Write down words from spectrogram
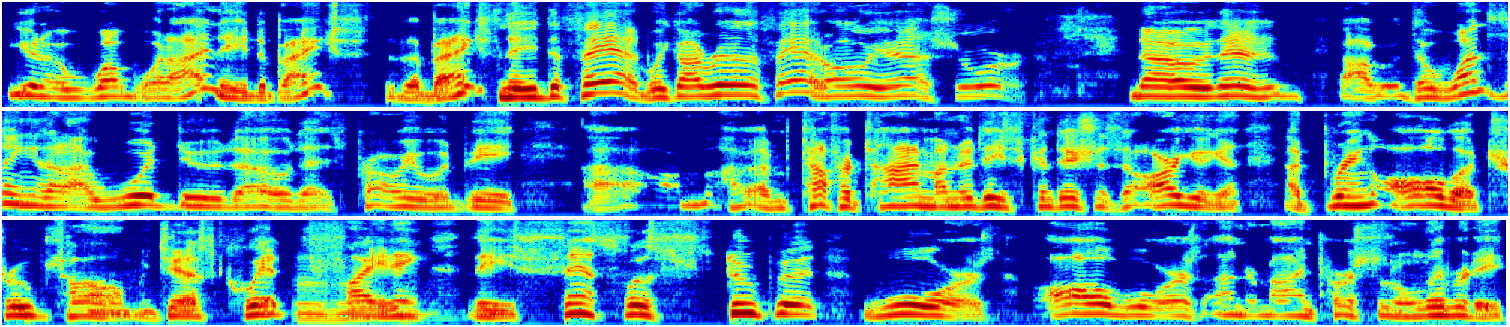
you know what what I need, the banks, the banks need the Fed. We got rid of the Fed. Oh yeah, sure. No, there. Uh, the one thing that I would do though, that probably would be uh, a tougher time under these conditions to argue against. I'd bring all the troops home. Just quit mm-hmm. fighting these senseless, stupid wars. All wars undermine personal liberty,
